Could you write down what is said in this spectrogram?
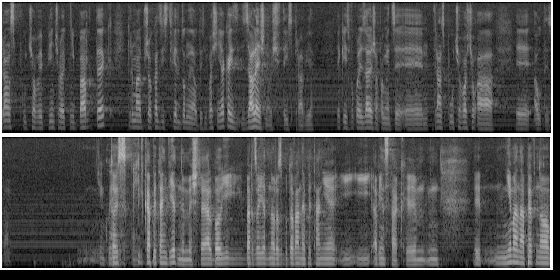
transpłciowy pięcioletni Bartek, który ma przy okazji stwierdzony autyzm. Właśnie jaka jest zależność w tej sprawie? jaka jest w ogóle zależność pomiędzy transpłciowością a autyzmem. Dziękuję. To jest kilka pytań w jednym, myślę, albo bardzo jedno rozbudowane pytanie, i, i, a więc tak. Y, nie ma na pewno,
